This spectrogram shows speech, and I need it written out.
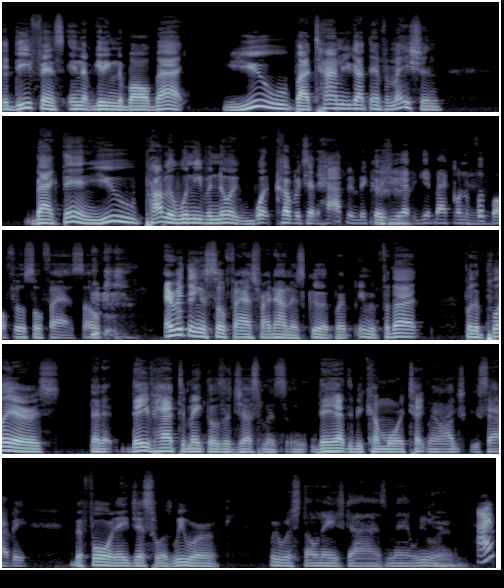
the defense ended up getting the ball back. You by the time you got the information back then, you probably wouldn't even know what coverage had happened because you had mm-hmm. to get back on the Yeah. football field so fast. So everything is so fast right now, and it's good. But even for that, for the players that it- they've had to make those adjustments, and they had to become more technologically savvy. Before they just was, we were, we were Stone Age guys, man. We were. I'm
